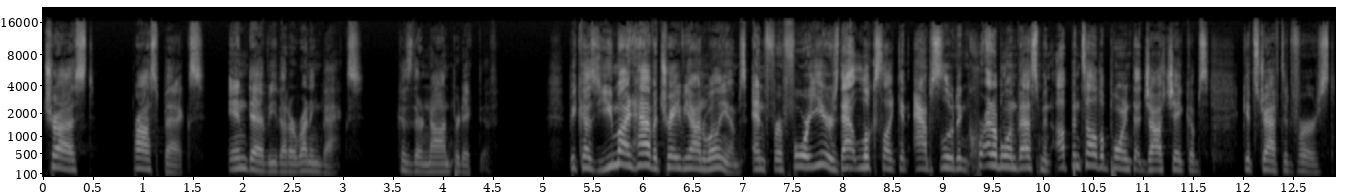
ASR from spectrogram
trust prospects in Devy that are running backs because they're non predictive. Because you might have a Trayveon Williams, and for four years, that looks like an absolute incredible investment up until the point that Josh Jacobs gets drafted first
